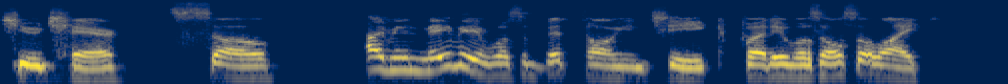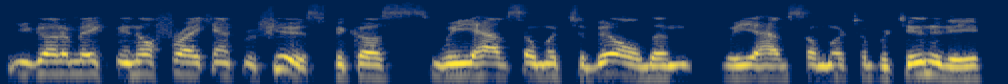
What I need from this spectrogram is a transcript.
huge here. So, I mean, maybe it was a bit tongue in cheek, but it was also like, you got to make me an offer I can't refuse because we have so much to build and we have so much opportunity.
